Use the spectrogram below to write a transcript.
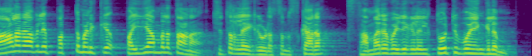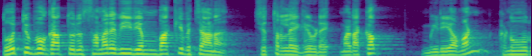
നാളെ രാവിലെ പത്ത് മണിക്ക് പയ്യാമ്പലത്താണ് ചിത്രലേഖയുടെ സംസ്കാരം. സമരവഴികളിൽ തോറ്റുപോയെങ്കിലും തോറ്റുപോകാത്തൊരു സമരവീര്യം ബാക്കി വെച്ചാണ് ചിത്രലേഖയുടെ മടക്കം. Media One Kannur.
